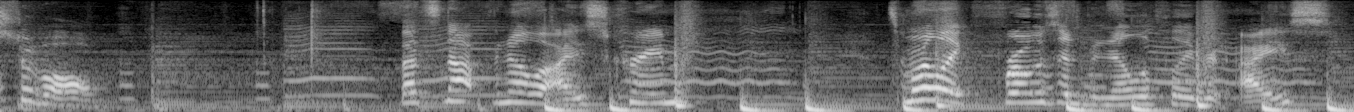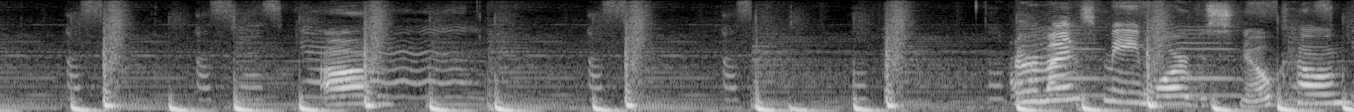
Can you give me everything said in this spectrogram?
First of all, that's not vanilla ice cream. It's more like frozen vanilla flavored ice. Um, it reminds me more of a snow cone.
